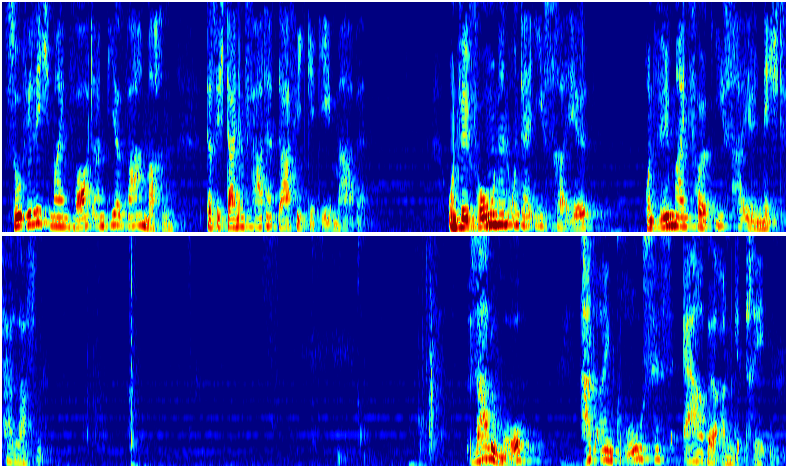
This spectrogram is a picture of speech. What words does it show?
So will ich mein Wort an dir wahrmachen, das ich deinem Vater David gegeben habe. Und will wohnen unter Israel und will mein Volk Israel nicht verlassen. Salomo hat ein großes Erbe angetreten.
